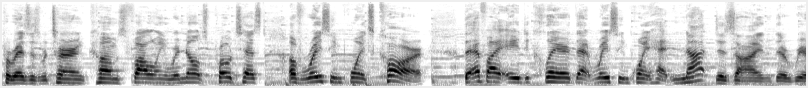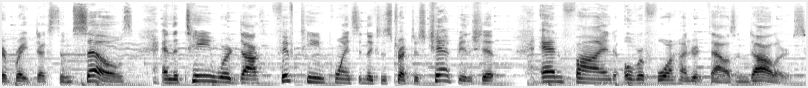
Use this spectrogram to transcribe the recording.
Perez's return comes following Renault's protest of Racing Point's car. The FIA declared that Racing Point had not designed their rear brake ducts themselves, and the team were docked 15 points in the Constructors' Championship and fined over $400,000.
